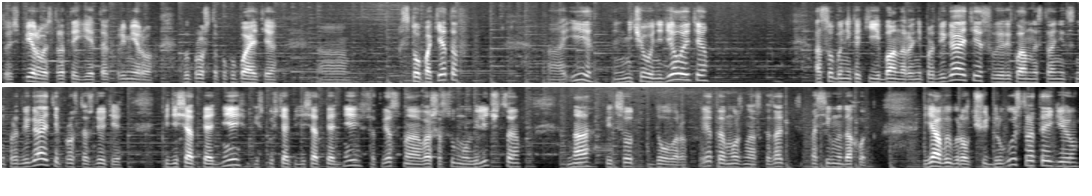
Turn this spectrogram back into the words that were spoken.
То есть первая стратегия это, к примеру, вы просто покупаете 100 пакетов а, и ничего не делаете особо никакие баннеры не продвигаете свои рекламные страницы не продвигаете просто ждете 55 дней и спустя 55 дней соответственно ваша сумма увеличится на 500 долларов. Это можно сказать пассивный доход. Я выбрал чуть другую стратегию.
